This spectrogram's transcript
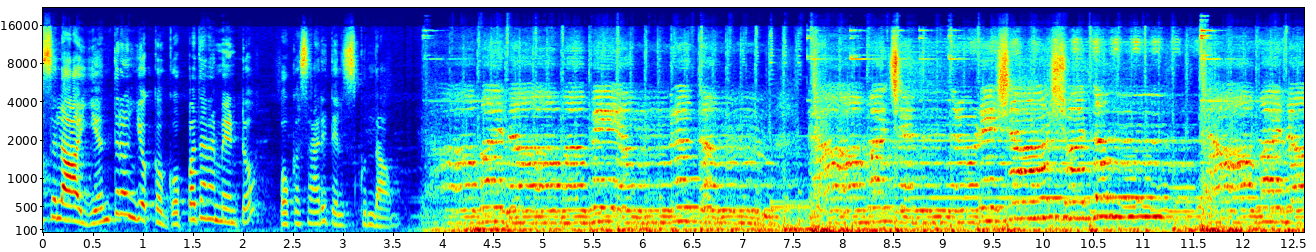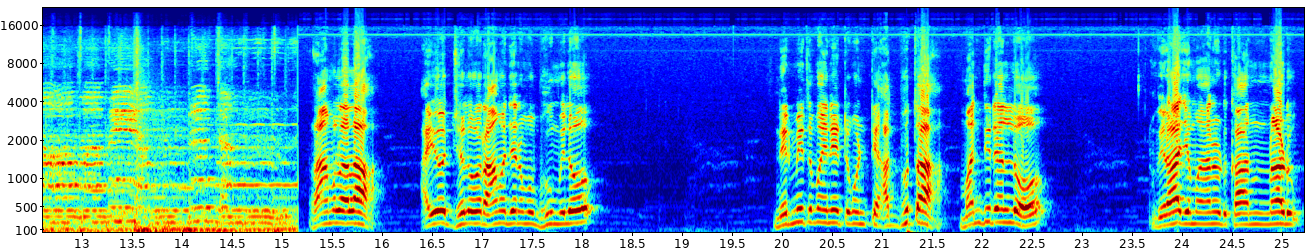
అసలు ఆ యంత్రం యొక్క గొప్పతనం ఏంటో ఒకసారి తెలుసుకుందాం. రాములలా అయోధ్యలో రామజన్మభూమిలో నిర్మితమైనటువంటి అద్భుత మందిరంలో విరాజమానుడు కానున్నాడు.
